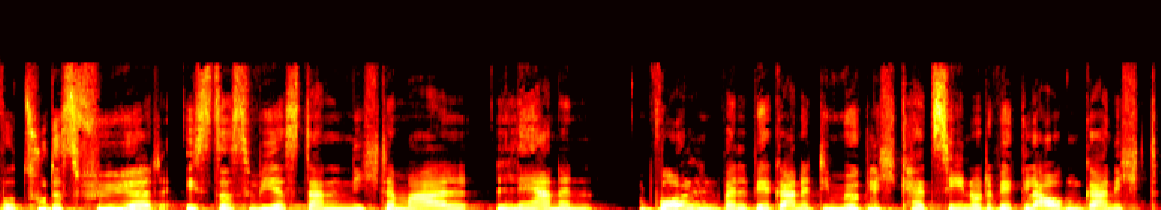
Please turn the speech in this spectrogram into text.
wozu das führt, ist, dass wir es dann nicht einmal lernen wollen, weil wir gar nicht die Möglichkeit sehen oder wir glauben gar nicht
